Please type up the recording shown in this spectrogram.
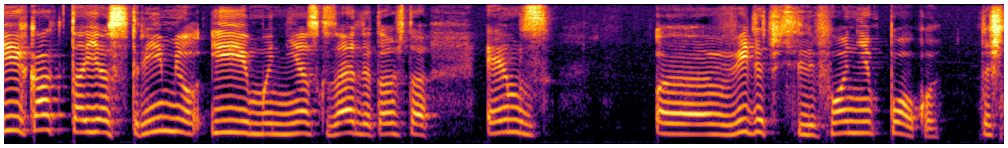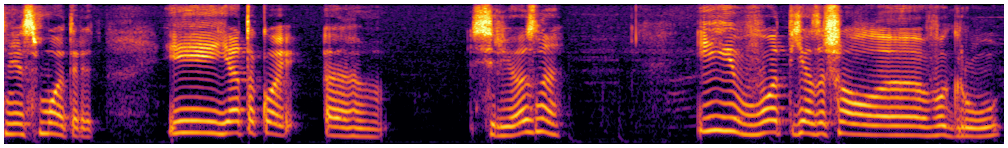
И как-то я стримил, и мне сказали того, что Эмс э, видит в телефоне Поко. Точнее, смотрит. И я такой, эм, серьезно? И вот я зашел э, в игру,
